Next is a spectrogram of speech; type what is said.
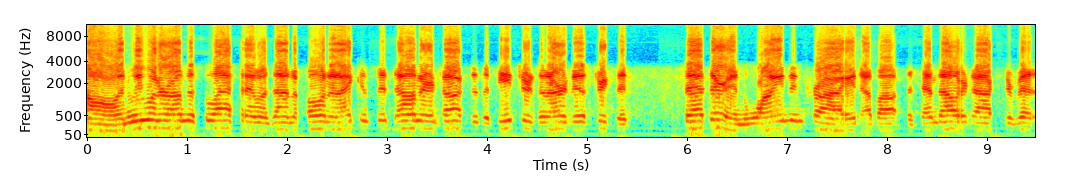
oh, and we went around this the last time I was on the phone, and I can sit down there and talk to the teachers in our district that sat there and whined and cried about the ten dollar doctor visit,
